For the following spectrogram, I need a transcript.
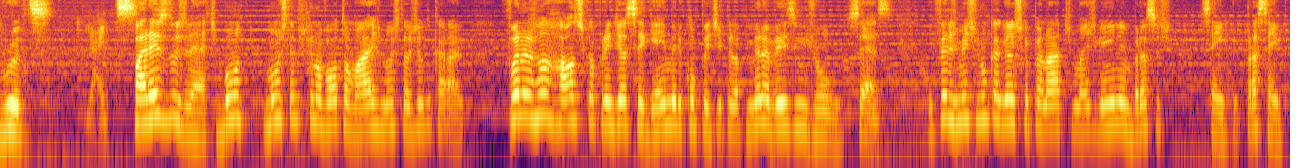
roots. Yikes. Paredes dos Net, bom, bons tempos que não voltam mais, nostalgia do caralho. Foi nas Lan Houses que eu aprendi a ser gamer e competir pela primeira vez em jogo, CS. Infelizmente nunca ganhei os campeonatos, mas ganhei lembranças sempre, pra sempre.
